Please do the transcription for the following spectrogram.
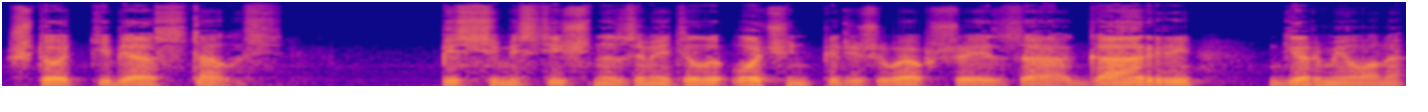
что от тебя осталось» пессимистично заметила очень переживавшая за Гарри Гермиона.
